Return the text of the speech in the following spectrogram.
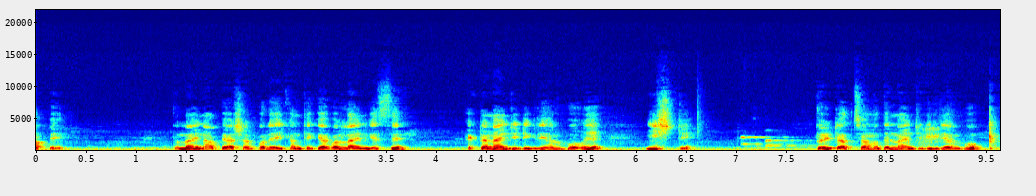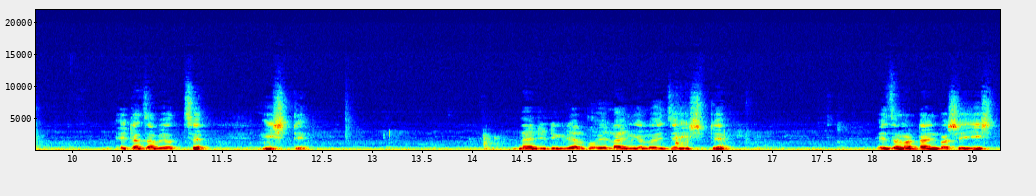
আপে। তো লাইন আপে আসার পরে এখান থেকে আবার লাইন গেছে একটা নাইনটি ডিগ্রি অ্যালবো হয়ে ইস্টে তো এটা হচ্ছে আমাদের নাইনটি ডিগ্রি অ্যালবো এটা যাবে হচ্ছে ইস্টে নাইনটি ডিগ্রি অ্যালবো হয়ে লাইন গেল এই যে ইস্টে এই যে আমার ডাইন পাশে ইস্ট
